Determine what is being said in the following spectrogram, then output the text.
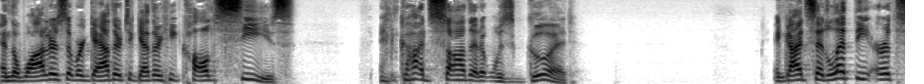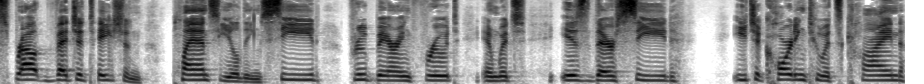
And the waters that were gathered together, he called seas. And God saw that it was good. And God said, Let the earth sprout vegetation plants yielding seed, fruit bearing fruit, in which is their seed, each according to its kind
